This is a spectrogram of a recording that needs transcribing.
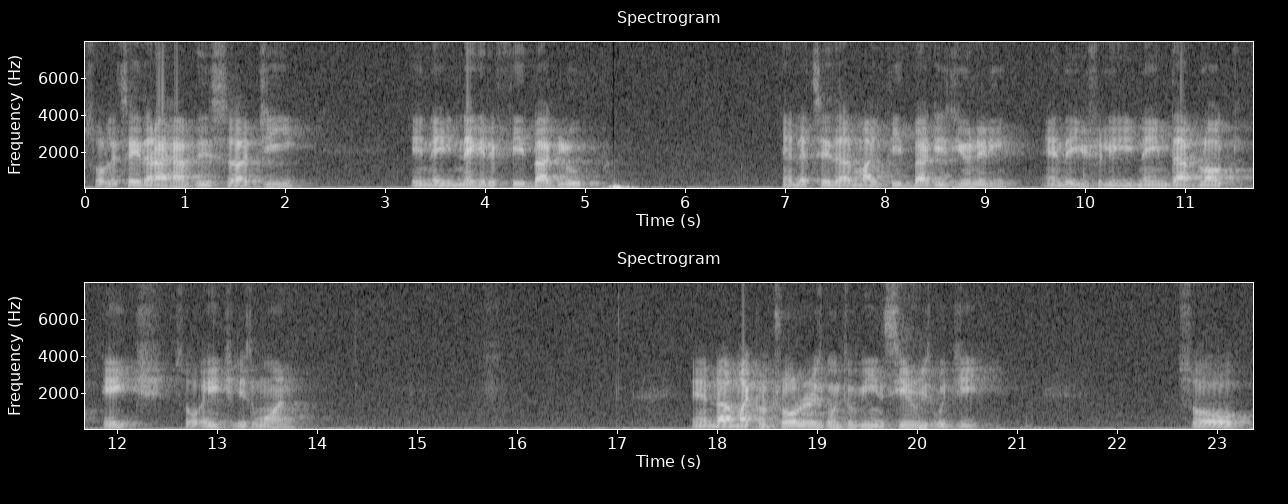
So let's say that I have this uh, g in a negative feedback loop and let's say that my feedback is unity and they usually name that block h so h is 1 and uh, my controller is going to be in series with G. So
